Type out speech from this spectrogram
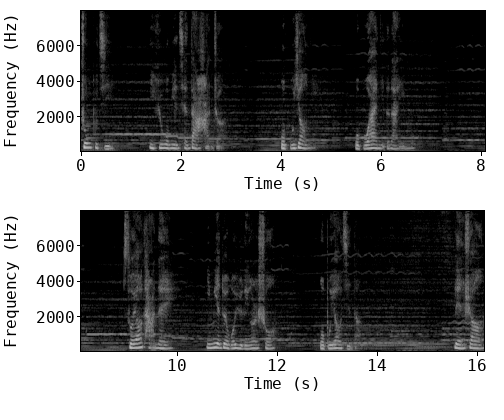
终不及，你于我面前大喊着“我不要你，我不爱你”的那一幕。锁妖塔内。你面对我与灵儿说：“我不要紧的。”脸上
